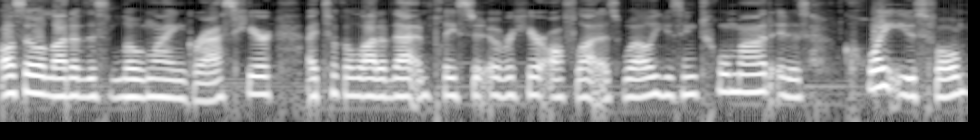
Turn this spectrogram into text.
Also, a lot of this low lying grass here, I took a lot of that and placed it over here off lot as well using tool mod. It is quite useful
